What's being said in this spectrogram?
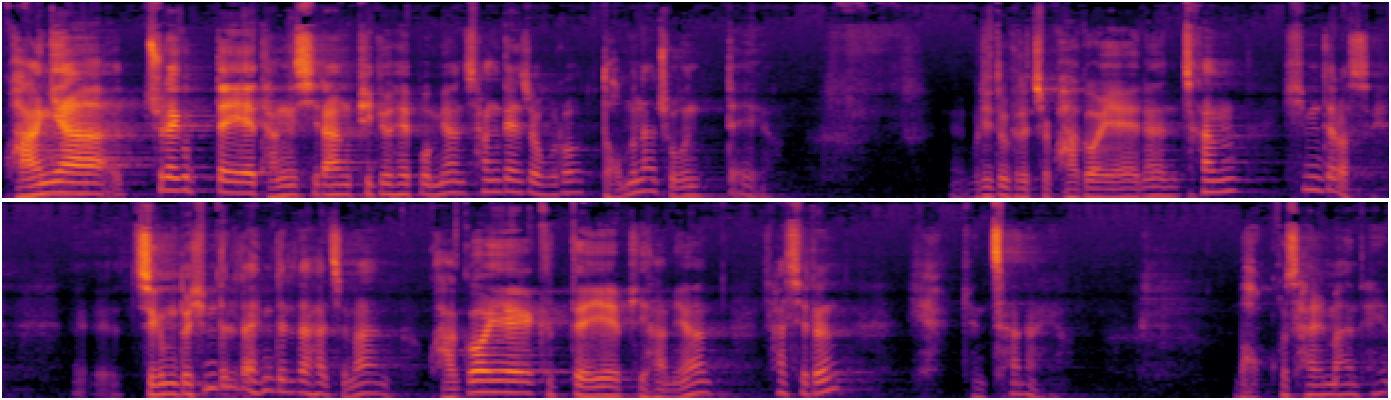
광야 출애굽 때의 당시랑 비교해 보면 상대적으로 너무나 좋은 때예요. 우리도 그렇죠. 과거에는 참 힘들었어요. 지금도 힘들다 힘들다 하지만 과거의 그때에 비하면 사실은 예, 괜찮아요. 먹고 살만해요.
